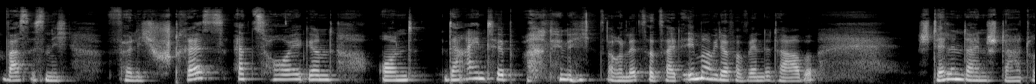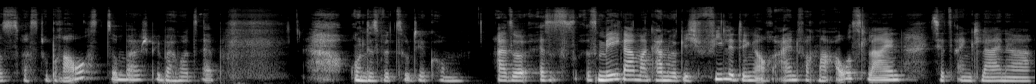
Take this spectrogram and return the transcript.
was ist nicht völlig stresserzeugend und da ein Tipp, den ich auch in letzter Zeit immer wieder verwendet habe, stellen deinen Status, was du brauchst, zum Beispiel bei WhatsApp, und es wird zu dir kommen. Also es ist, ist mega, man kann wirklich viele Dinge auch einfach mal ausleihen. Ist jetzt ein kleiner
